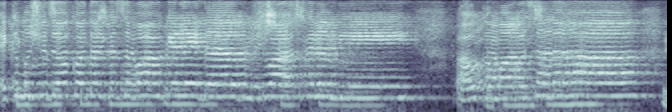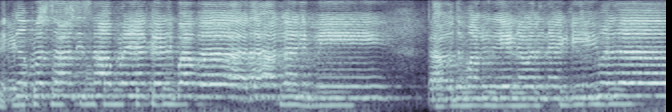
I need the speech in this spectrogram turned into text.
එකම ශුද්ධ කතෝලික සභාව කෙරෙහිද විශ්වාස කරමි. පෞකමාව සඳහා එක ප්‍රසාදි ස්ථාපනයක් ඇති බව අදහා ගනිමි. තවද මනුගේ නැවත නැගීමද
